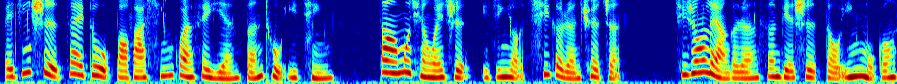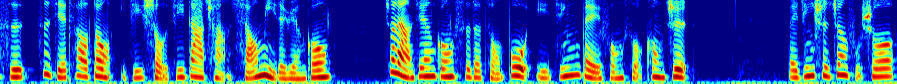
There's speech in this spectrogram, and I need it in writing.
北京市再度爆发新冠肺炎本土疫情。到目前为止，已经有七个人确诊，其中两个人分别是抖音母公司字节跳动以及手机大厂小米的员工。这两间公司的总部已经被封锁控制。北京市政府说，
